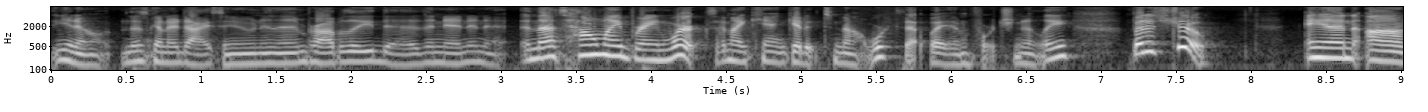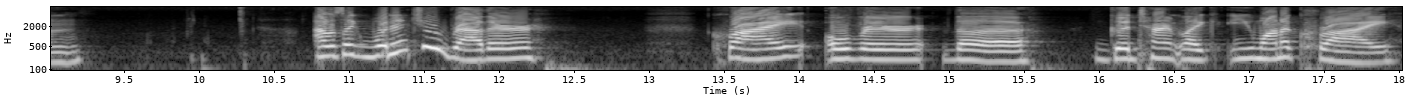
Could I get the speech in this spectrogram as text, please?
you know, is going to die soon and then probably dead and, and, and, and that's how my brain works. And I can't get it to not work that way, unfortunately. But it's true. And um, I was like, wouldn't you rather cry over the good time? Like, you want to cry,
